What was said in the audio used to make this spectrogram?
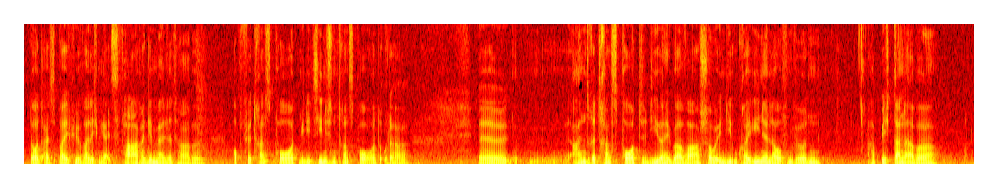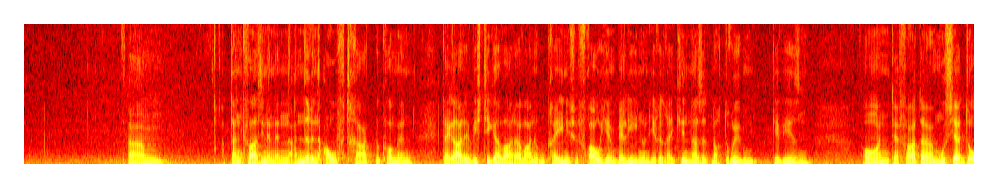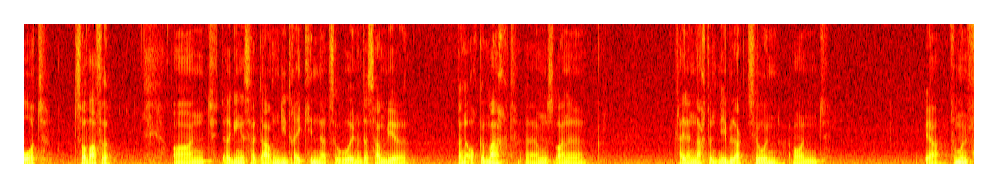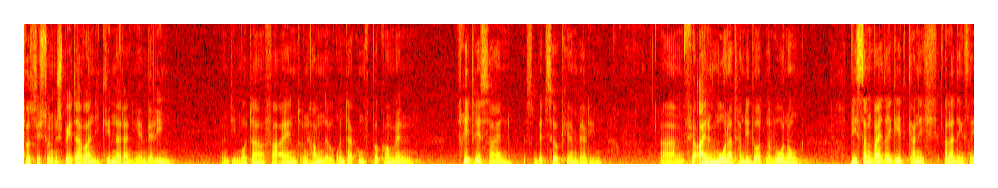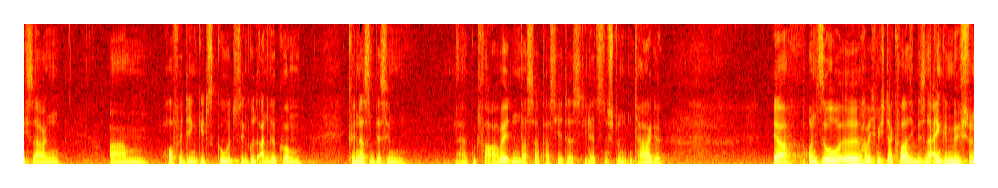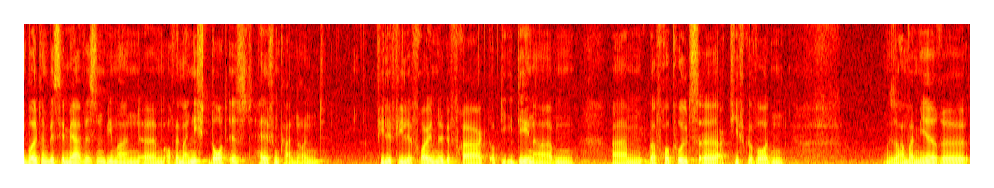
dort als Beispiel, weil ich mich als Fahrer gemeldet habe, ob für Transport, medizinischen Transport oder äh, andere Transporte, die über Warschau in die Ukraine laufen würden, habe ich dann aber ähm, dann quasi einen anderen Auftrag bekommen, der gerade wichtiger war. Da war eine ukrainische Frau hier in Berlin und ihre drei Kinder sind noch drüben gewesen. Und der Vater muss ja dort zur Waffe. Und da ging es halt darum, die drei Kinder zu holen. Und das haben wir dann auch gemacht. Ähm, es war eine kleine Nacht- und Nebelaktion. Und ja, 45 Stunden später waren die Kinder dann hier in Berlin und die Mutter vereint und haben eine Unterkunft bekommen in Friedrichshain, das ist ein Bezirk hier in Berlin. Ähm, für einen Monat haben die dort eine Wohnung. Wie es dann weitergeht, kann ich allerdings nicht sagen. Ähm, hoffe, denen geht es gut, sind gut angekommen, können das ein bisschen ja, gut verarbeiten, was da passiert ist, die letzten Stunden, Tage. Ja, und so äh, habe ich mich da quasi ein bisschen eingemischt und wollte ein bisschen mehr wissen, wie man, ähm, auch wenn man nicht dort ist, helfen kann. Und viele, viele Freunde gefragt, ob die Ideen haben, ähm, über Frau Puls äh, aktiv geworden. Und so haben wir mehrere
